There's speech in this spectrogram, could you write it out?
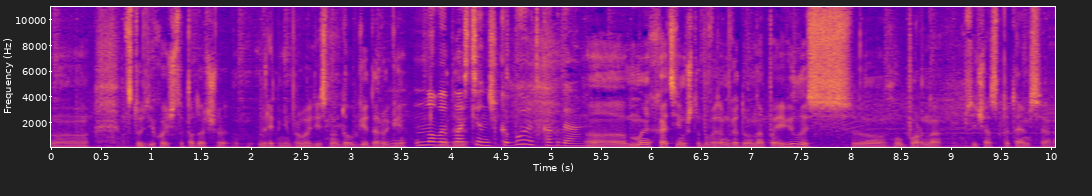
э, в студии хочется подольше времени проводить, но долгие дороги... Новая пластиночка будет когда? Э, мы хотим, чтобы в этом году она появилась. Э, упорно сейчас пытаемся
